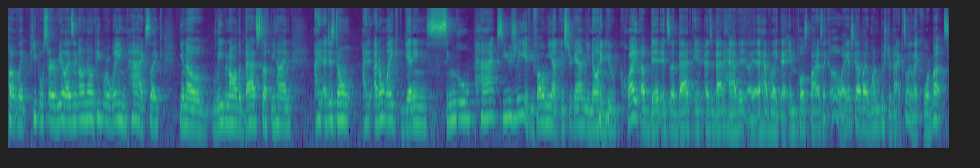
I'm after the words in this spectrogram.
like people started realizing, oh no, people are weighing packs, like, you know, leaving all the bad stuff behind. I, I just don't I, I don't like getting single packs usually. If you follow me on Instagram, you know I do quite a bit. It's a bad it's a bad habit. I have like that impulse buy. It's like, oh, I just gotta buy one booster pack. It's only like four bucks.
